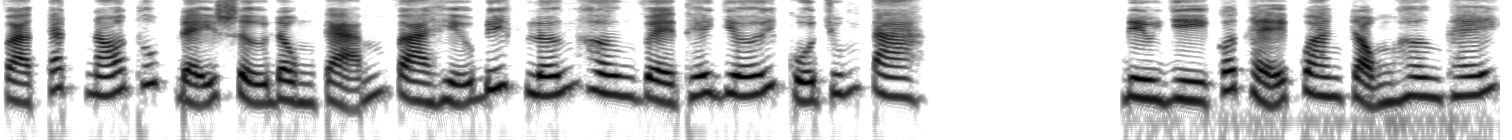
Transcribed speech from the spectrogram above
và cách nó thúc đẩy sự đồng cảm và hiểu biết lớn hơn về thế giới của chúng ta. Điều gì có thể quan trọng hơn thế?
